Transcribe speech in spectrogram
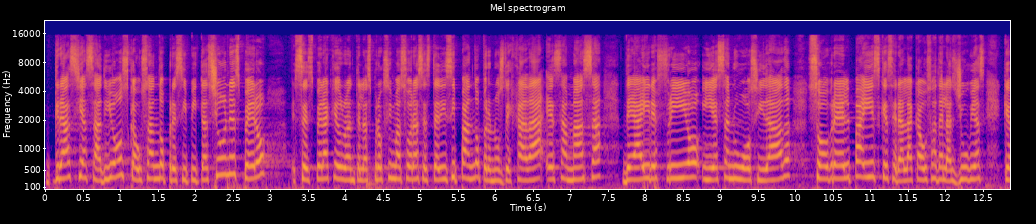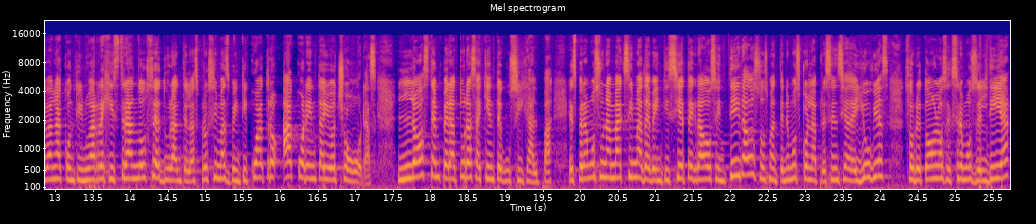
gracias a Dios, causando precipitaciones, pero se espera que durante las próximas horas esté disipando, pero nos dejará esa masa de aire frío y esa nubosidad sobre el país que será la causa de las lluvias que van a continuar registrándose durante las próximas 24 a 48 horas. Las temperaturas aquí en Tegucigalpa Esperamos una máxima de 27 grados centígrados. Nos mantenemos con la presencia de lluvias, sobre todo en los extremos del día,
